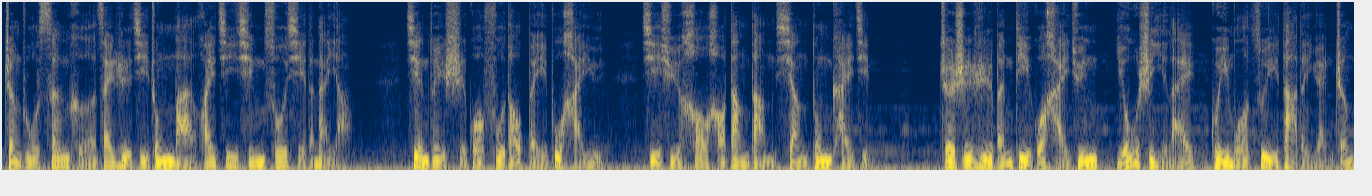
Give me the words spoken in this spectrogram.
正如三河在日记中满怀激情所写的那样，舰队驶过富岛北部海域。继续浩浩荡荡向东开进，这是日本帝国海军有史以来规模最大的远征。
